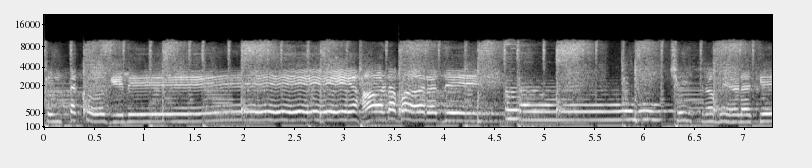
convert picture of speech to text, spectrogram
ತುಂಟ ಕೋಗಿಲೆ. ಹಾಡಬಾರದೆ. ಚೈತ್ರ ಮೇಳಕ್ಕೆ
